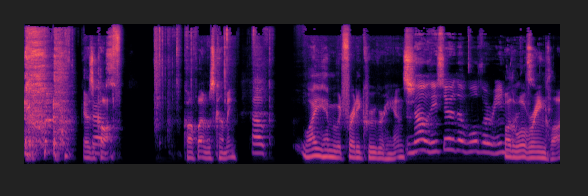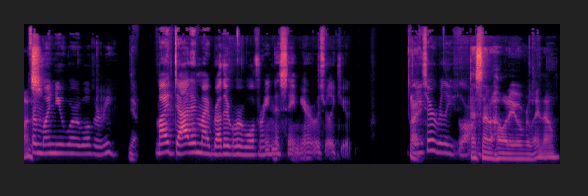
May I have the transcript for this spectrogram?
There's a Gross. cough. Cough button was coming. Poke. Why are you having with Freddy Krueger hands? No, these are the Wolverine. Oh, the Wolverine claws. from when you were Wolverine. Yeah. My dad and my brother were Wolverine the same year. It was really cute. All right. These are really long. That's not a holiday overlay, though.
